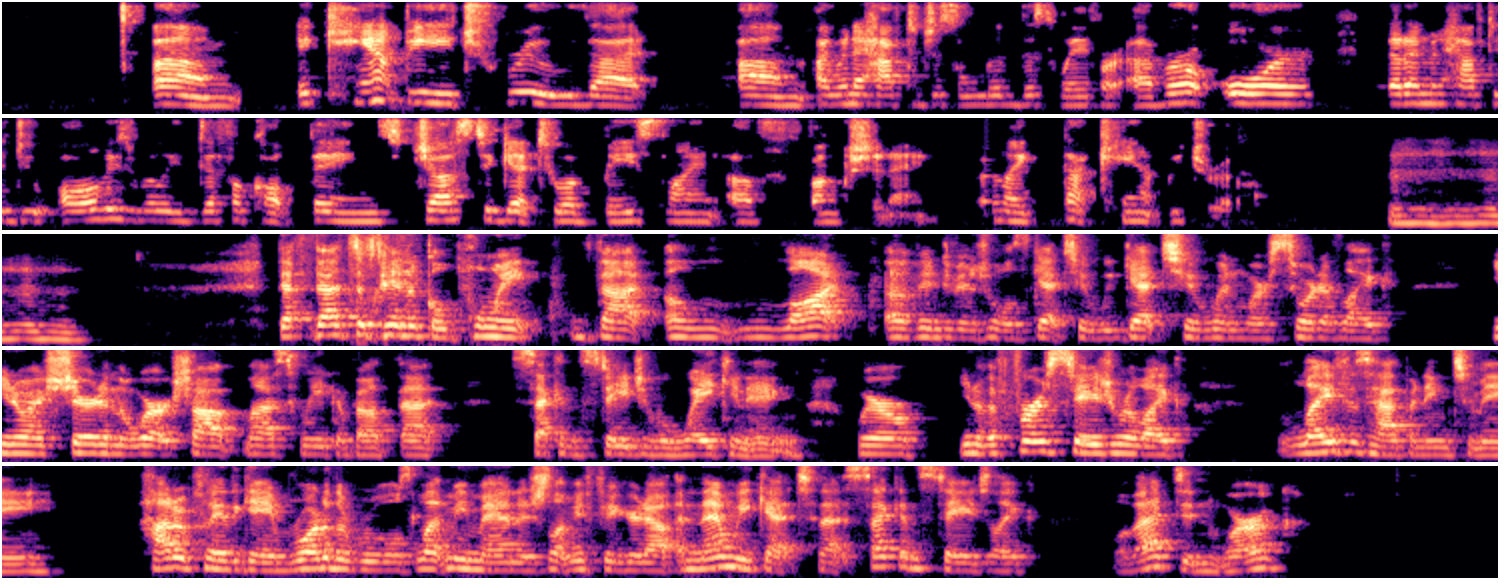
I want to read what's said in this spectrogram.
um, it can't be true that um, I'm going to have to just live this way forever or that I'm going to have to do all these really difficult things just to get to a baseline of functioning. Like, that can't be true. Mm-hmm. That, that's a pinnacle point that a lot of individuals get to. We get to when we're sort of like, you know, I shared in the workshop last week about that second stage of awakening, where, you know, the first stage we're like, life is happening to me how to play the game, what are the rules, let me manage, let me figure it out. And then we get to that second stage like, well, that didn't work.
